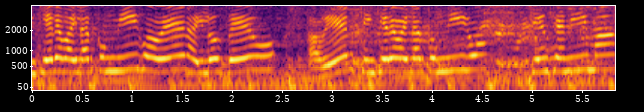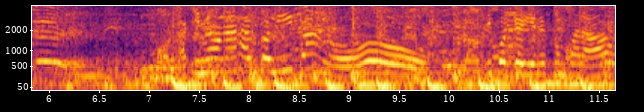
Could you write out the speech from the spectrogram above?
¿Quién quiere bailar conmigo? A ver, ahí los veo. A ver, ¿quién quiere bailar conmigo? ¿Quién se anima? ¿Aquí me van a dejar solita? No. ¿Y por qué vienes con paraguas?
